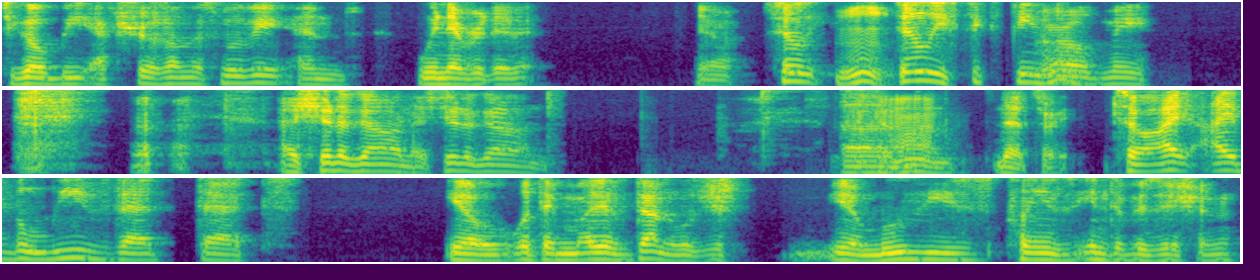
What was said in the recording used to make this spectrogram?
to go be extras on this movie, and we never did it. You know, silly, Mm. silly sixteen-year-old me. I should have gone. I should have gone. Um, Gone. That's right. So I, I believe that that you know what they might have done was just you know move these planes into position,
